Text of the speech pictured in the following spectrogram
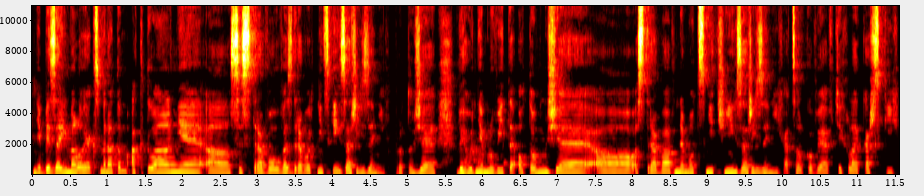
Mě by zajímalo, jak jsme na tom aktuálně uh, se stravou ve zdravotnických zařízeních, protože vy hodně mluvíte o tom, že uh, strava v nemocničních zařízeních a celkově v těch lékařských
